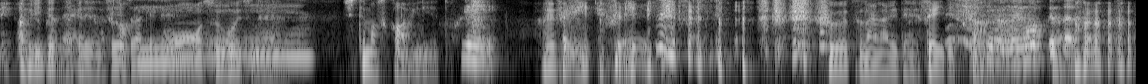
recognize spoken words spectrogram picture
えアフィリエイトだけでですか？アフィリエイトだけでおーすごいですね。知ってますか？アフィリエイト。へえフェフェイ、フェイ。風 つながりで、フェイですか？今メモってたら。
